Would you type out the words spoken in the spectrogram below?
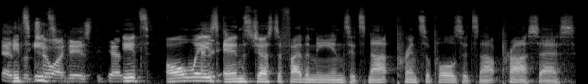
As It's- the two it's- ideas together. It's always ends justify the means. It's not principles. It's not process.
